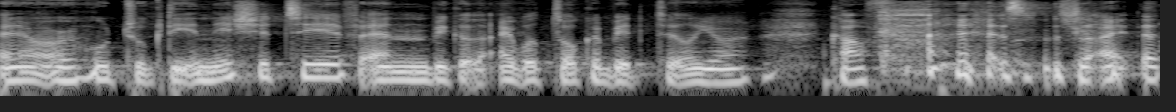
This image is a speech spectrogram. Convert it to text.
or who took the initiative. And because I will talk a bit till your cough subsides,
